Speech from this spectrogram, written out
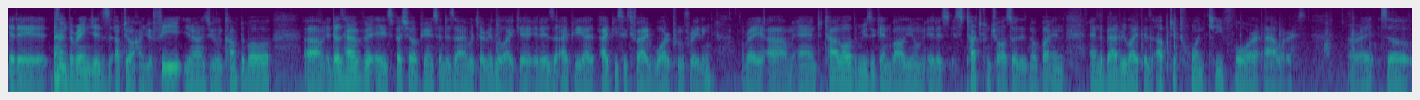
It the range is up to 100 feet. You know, it's really comfortable. Um, it does have a special appearance and design, which I really like it. It is IP IP65 waterproof rating, right? Um, and to toggle the music and volume, it is it's touch control, so there's no button, and the battery life is up to 24 hours. All right, so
